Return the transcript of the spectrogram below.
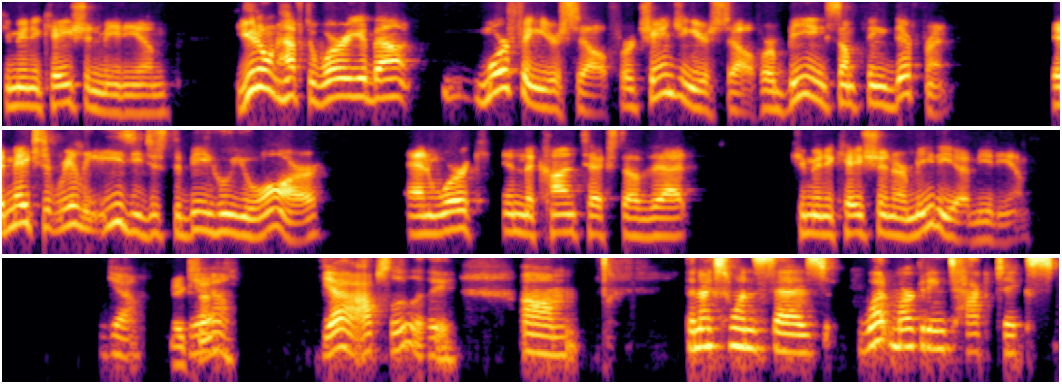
communication medium, you don't have to worry about morphing yourself or changing yourself or being something different. It makes it really easy just to be who you are and work in the context of that communication or media medium. Yeah. Makes yeah. sense? Yeah, absolutely. Um, the next one says, What marketing tactics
